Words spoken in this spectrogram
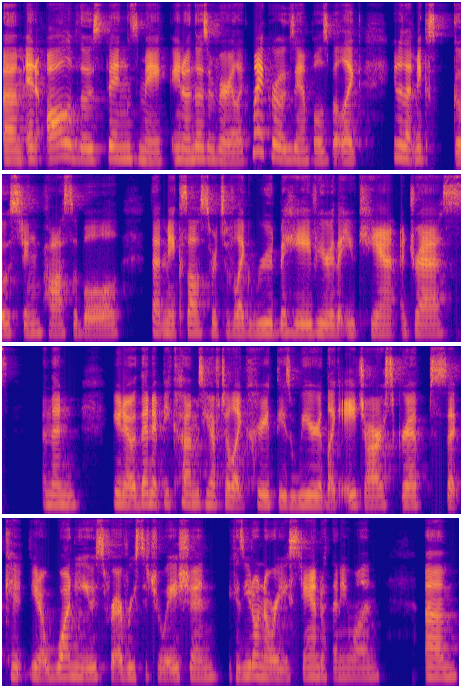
Um, and all of those things make you know and those are very like micro examples but like you know that makes ghosting possible. That makes all sorts of like rude behavior that you can't address. And then you know then it becomes you have to like create these weird like hr scripts that could you know one use for every situation because you don't know where you stand with anyone. Um,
